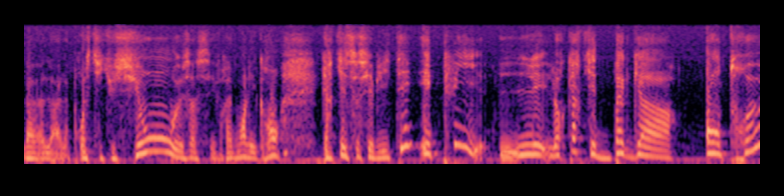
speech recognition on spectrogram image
la, prostitution. ça, c'est vraiment les grands quartiers de sociabilité. Et puis, les, leurs quartiers de bagarre entre eux,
